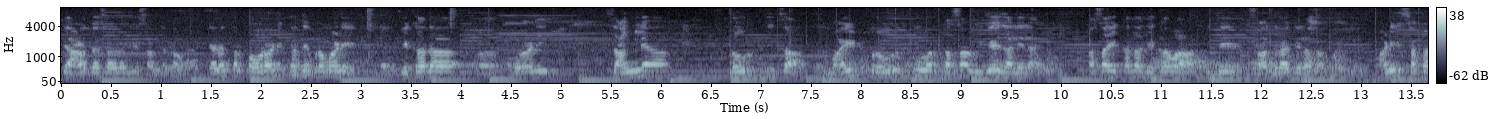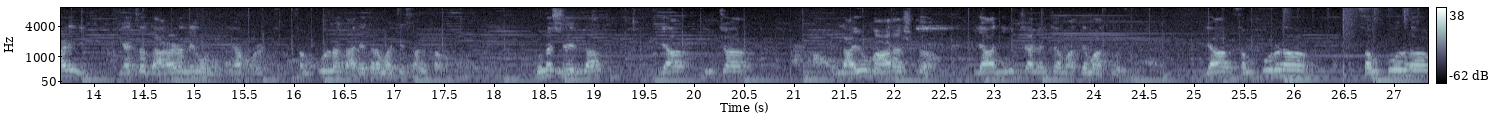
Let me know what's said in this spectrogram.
त्या आठ दशावताराची सांगता त्यानंतर पौराणिक कथेप्रमाणे एखादा पौराणिक चांगल्या प्रवृत्तीचा वाईट प्रवृत्तीवर कसा विजय झालेला आहे असा एखादा देखावा तिथे साजरा केला जातो. आणि सकाळी याचं गाराणं नेऊन या संपूर्ण कार्यक्रमाची सांगता पुनश्च एकदा या तुमच्या लाईव्ह महाराष्ट्र या न्यूज चॅनलच्या माध्यमातून या संपूर्ण संपूर्ण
